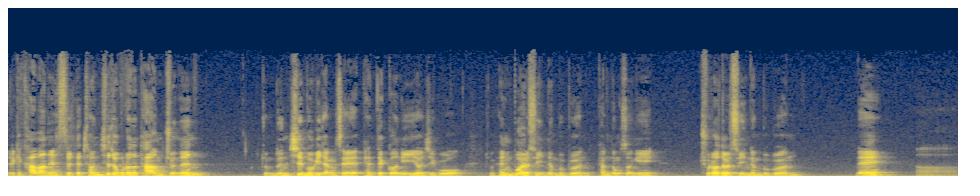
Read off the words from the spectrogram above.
이렇게 감안을 했을 때 전체적으로는 다음 주는 좀 눈치 보기 장세 밴드건이 이어지고 좀 횡보할 수 있는 부분 변동성이 줄어들 수 있는 부분에 어,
